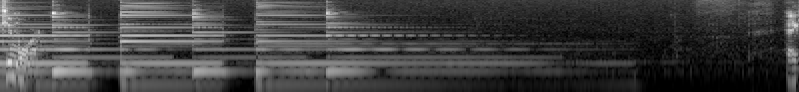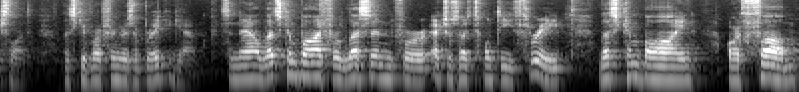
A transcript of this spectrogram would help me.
A few more. Excellent. Let's give our fingers a break again. So now let's combine for lesson for exercise 23, let's combine our thumb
